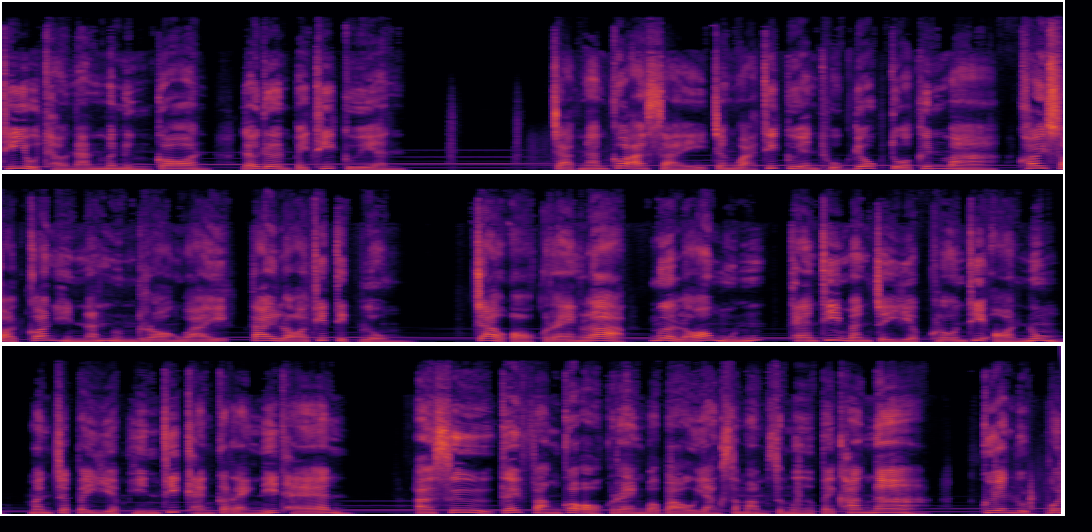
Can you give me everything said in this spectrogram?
ที่อยู่แถวนั้นมาหนึ่งก้อน แล้วเดินไปที่เกวียน จากนั้นก็อาศัยจังหวะที่เกวียนถูกโยกตัวขึ้นมา ค่อยสอดก้อนหินนั้นหนุนรองไว้ ใต้ล้อที่ติดลม เจ้าออกแรงลาก เมื่อล้อหมุน แทนที่มันจะเหยียบโคลนที่อ่อนนุ่ม มันจะไปเหยียบหินที่แข็งแกร่งนี้แทน อาซื่อได้ฟังก็ออกแรงเบาๆ อย่างสม่ำเสมอไปข้างหน้า เกวียนหลุดพ้น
